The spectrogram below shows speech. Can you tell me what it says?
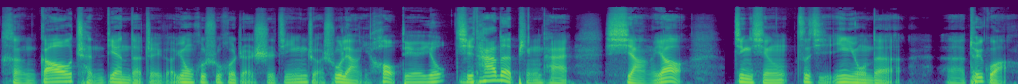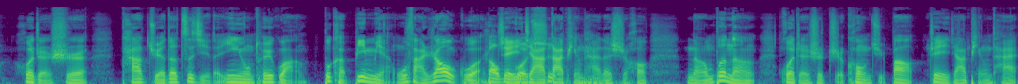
很高沉淀的这个用户数或者是经营者数量以后，DAU，其他的平台想要进行自己应用的呃推广，或者是他觉得自己的应用推广不可避免、无法绕过这一家大平台的时候，能不能或者是指控举报这一家平台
